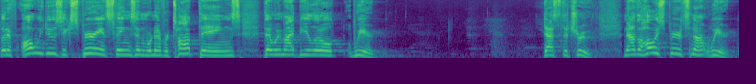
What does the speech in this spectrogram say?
but if all we do is experience things and we're never taught things, then we might be a little weird. That's the truth. Now, the Holy Spirit's not weird.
